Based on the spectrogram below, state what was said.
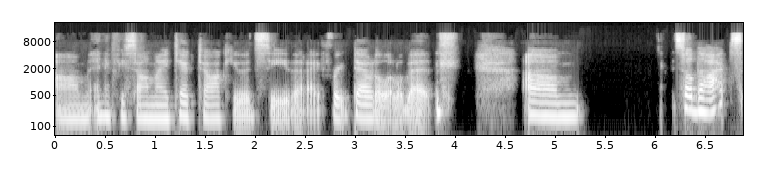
Um, and if you saw my TikTok, you would see that I freaked out a little bit. um, so that's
